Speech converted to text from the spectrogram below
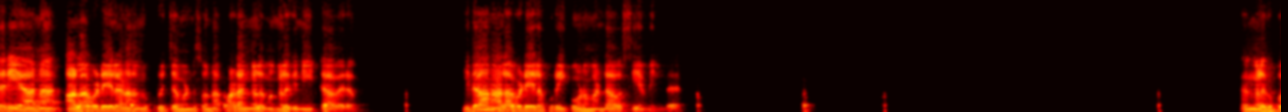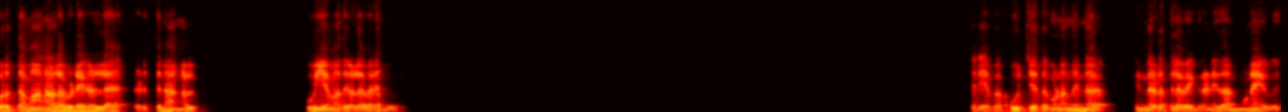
சரியான அளவிடையில நாங்க குறிச்சோம்னு சொன்னா படங்களும் எங்களுக்கு நீட்டா வரும். இதான் அளவிடையில குறிக்கணும் என்ற அவசியம் இல்லை. எங்களுக்கு பொருத்தமான அளவிடைகள்ல எடுத்து நாங்கள் குவியம் அதுகளை வரைஞ்சு சரி அப்ப பூஜ்ஜியத்தை கொண்டு வந்து இந்த இந்த இடத்துல வைக்கிறேன். இதான் முனைவு.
